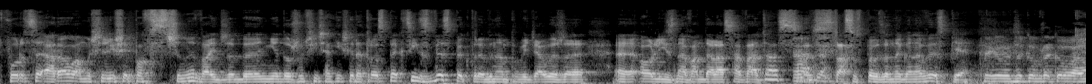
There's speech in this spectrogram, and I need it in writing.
twórcy Arrowa musieli się powstrzymywać, żeby nie dorzucić jakichś retrospekcji z wyspy, które by nam powiedziały, że e, Oli zna Vandala Savage'a z, tak. z czasu spędzonego na wyspie. Tego by tylko brakowało.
